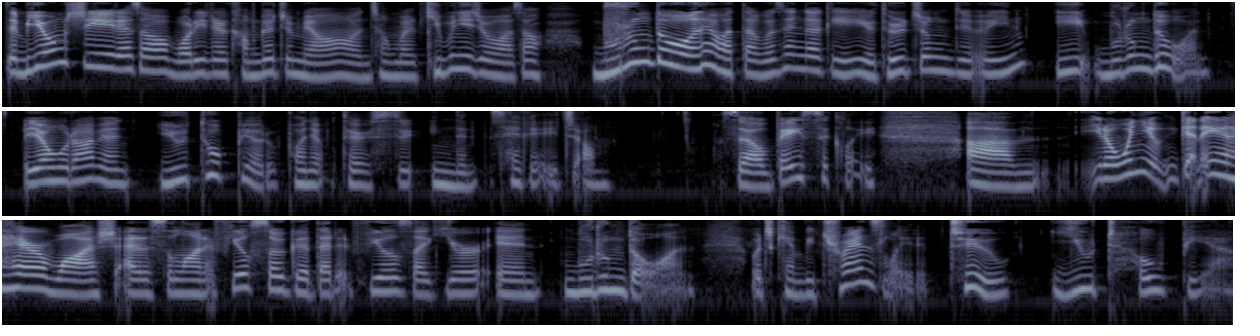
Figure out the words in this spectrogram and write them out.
이제 미용실에서 머리를 감겨주면 정말 기분이 좋아서 무릉도원에 왔다고 생각이 들 정도인 이 무릉도원. 영어로 하면 유토피아로 번역될 수 있는 세계이죠. So basically, um, you know, when you're getting a hair wash at a salon, it feels so good that it feels like you're in 무릉도원, which can be translated to utopia.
